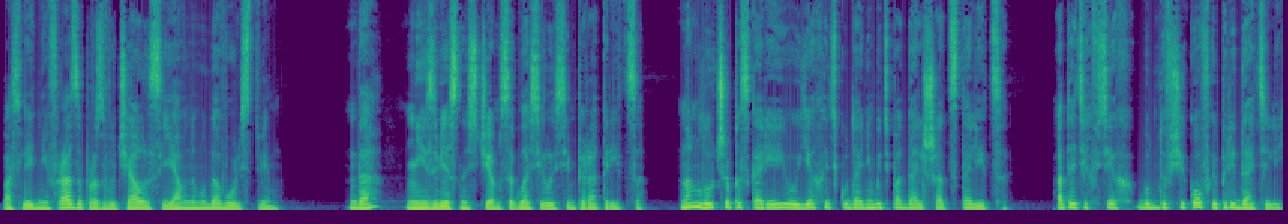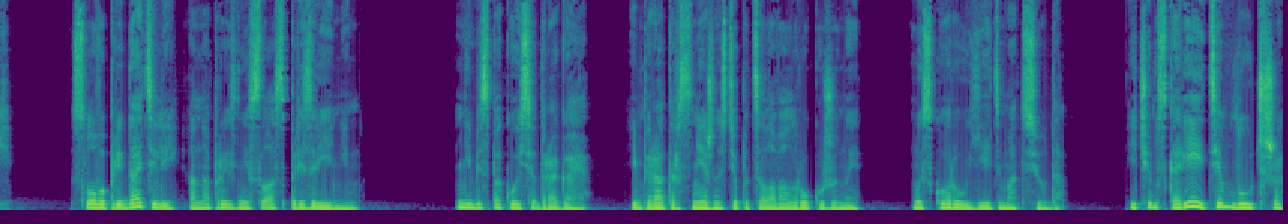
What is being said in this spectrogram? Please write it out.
Последняя фраза прозвучала с явным удовольствием. «Да, неизвестно с чем согласилась императрица. Нам лучше поскорее уехать куда-нибудь подальше от столицы от этих всех бунтовщиков и предателей. Слово «предателей» она произнесла с презрением. «Не беспокойся, дорогая». Император с нежностью поцеловал руку жены. «Мы скоро уедем отсюда». «И чем скорее, тем лучше».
